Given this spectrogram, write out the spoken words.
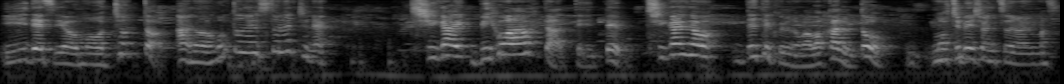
いいですよ。もうちょっとあの本当にストレッチね違いビフォーアフターって言って違いが出てくるのが分かるとモチベーションにつながります。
